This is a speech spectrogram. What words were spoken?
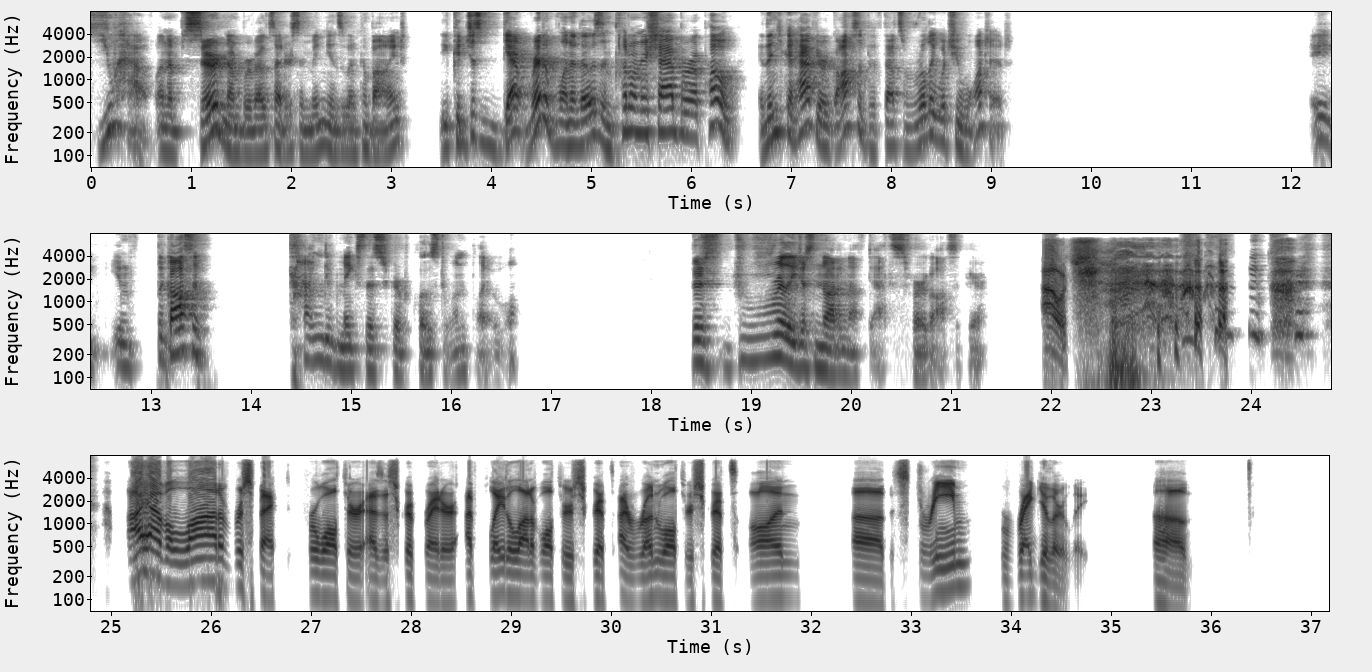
you have an absurd number of outsiders and minions when combined. You could just get rid of one of those and put on a shab or a po and then you could have your gossip if that's really what you wanted. It, in, the gossip kind of makes this script close to unplayable there's really just not enough deaths for a gossip here Ouch! I have a lot of respect for Walter as a scriptwriter. I've played a lot of Walter's scripts. I run Walter's scripts on uh, the stream regularly. Um,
